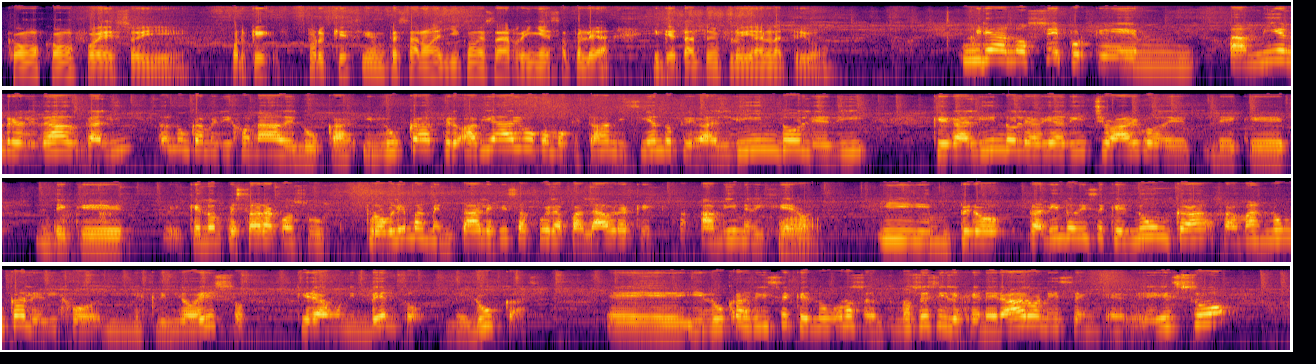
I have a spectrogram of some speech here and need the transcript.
cómo, cómo fue eso? ¿Y por qué, por qué si empezaron allí con esa riña, esa pelea y qué tanto influía en la tribu? Mira, no sé, porque mm, a mí en realidad Galindo nunca me dijo nada de Lucas. Y Lucas, pero había algo como que estaban diciendo que Galindo le di, que Galindo le había dicho algo de, que, de que, que, no empezara con sus problemas mentales. Esa fue la palabra que a mí me dijeron. Y, pero Galindo dice que nunca, jamás nunca le dijo, le escribió eso, que era un invento de Lucas. Eh, y Lucas dice que no, no sé, no sé si le generaron ese, eso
